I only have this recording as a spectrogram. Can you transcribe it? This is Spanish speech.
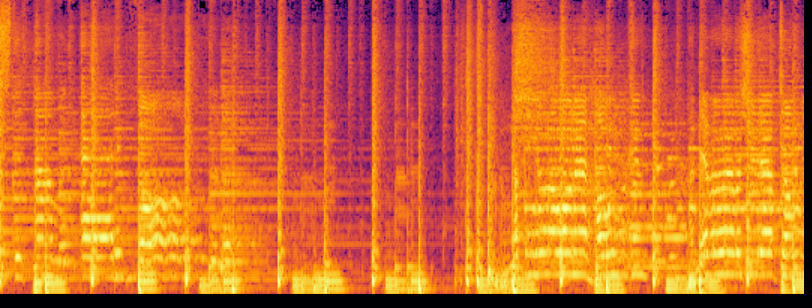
걱정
